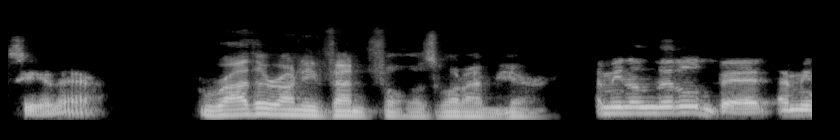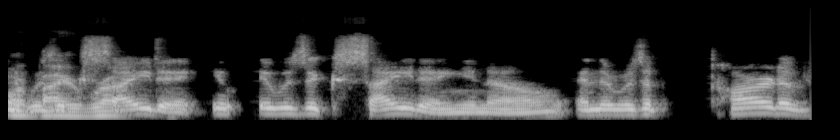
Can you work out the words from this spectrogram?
See you there. Rather uneventful is what I'm hearing. I mean, a little bit. I mean, or it was exciting. It, it was exciting, you know, and there was a part of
